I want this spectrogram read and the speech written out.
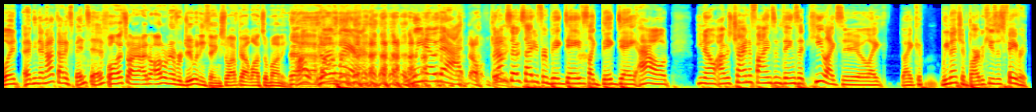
Would. I mean, they're not that expensive. Well, that's all right. I don't, I don't ever do anything, so I've got lots of money. Oh, we're aware. we know that. No, I'm but I'm so excited for Big Dave's like big day out. You know, I was trying to find some things that he likes to do, like like we mentioned, barbecue's his favorite.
